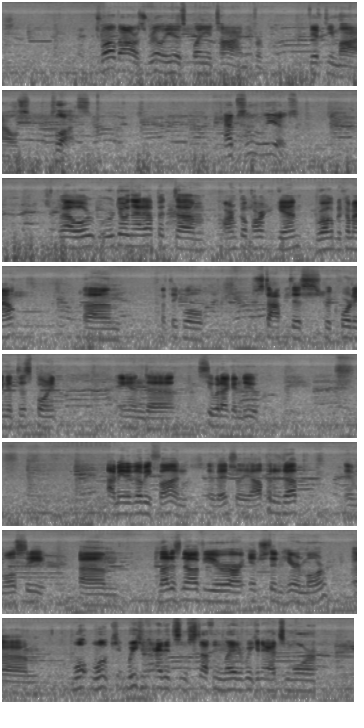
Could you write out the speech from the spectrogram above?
12 hours really is plenty of time for 50 miles plus. Absolutely is. Well, we're, we're doing that up at um, Armco Park again. You're welcome to come out. Um, I think we'll stop this recording at this point and uh, see what I can do. I mean, it'll be fun eventually. I'll put it up and we'll see. Um, let us know if you are interested in hearing more. Um, We'll, we'll we can edit some stuff in later. We can add some more.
